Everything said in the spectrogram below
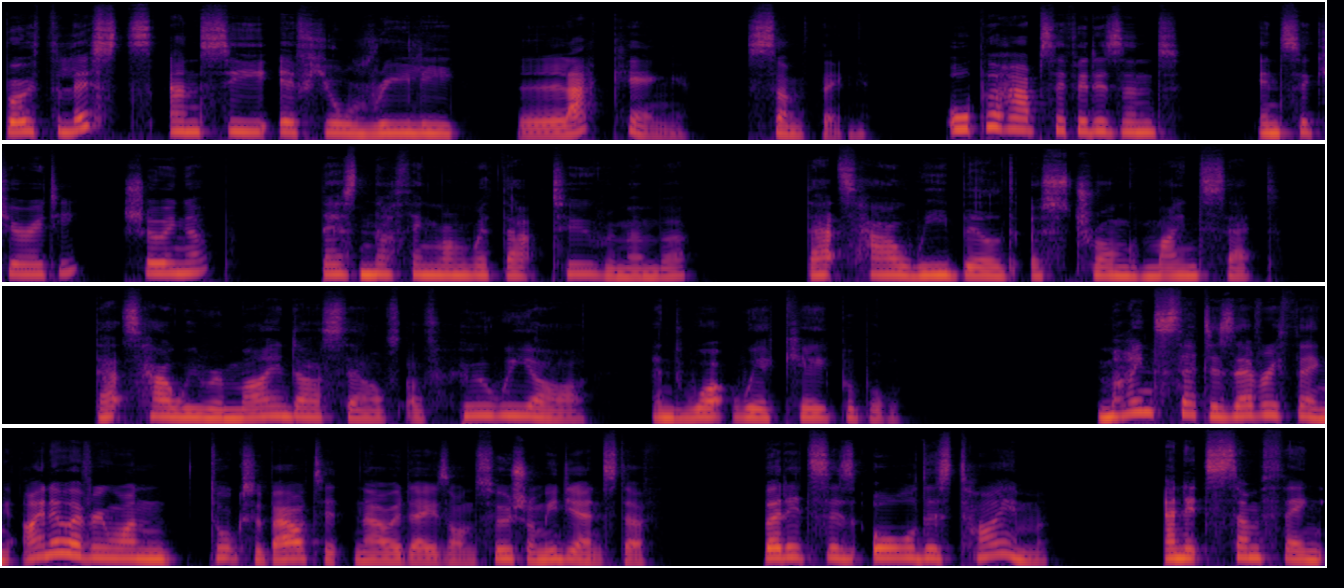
both lists and see if you're really lacking something. Or perhaps if it isn't insecurity showing up. There's nothing wrong with that, too, remember? That's how we build a strong mindset. That's how we remind ourselves of who we are and what we're capable. Mindset is everything. I know everyone talks about it nowadays on social media and stuff, but it's as old as time. And it's something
